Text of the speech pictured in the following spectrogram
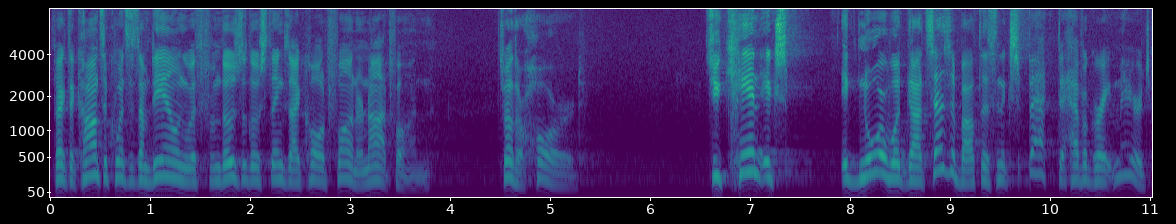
In fact, the consequences I'm dealing with from those of those things I called fun are not fun. It's rather hard. So you can't expect ignore what God says about this and expect to have a great marriage.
